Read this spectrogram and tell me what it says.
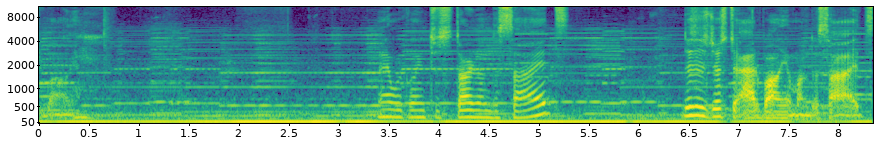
Volume. And we're going to start on the sides. This is just to add volume on the sides.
